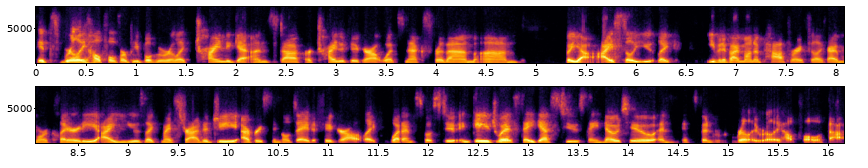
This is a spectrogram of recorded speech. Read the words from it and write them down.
it's really helpful for people who are like trying to get unstuck or trying to figure out what's next for them um, but yeah i still use like even if I'm on a path where I feel like I have more clarity, I use like my strategy every single day to figure out like what I'm supposed to engage with, say yes to, say no to. And it's been really, really helpful with that.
